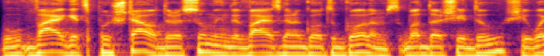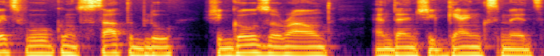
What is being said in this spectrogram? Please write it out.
Vi gets pushed out. They're assuming that Vi is going to go to golems. What does she do? She waits for Wukong to start the blue. She goes around and then she ganks mid.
